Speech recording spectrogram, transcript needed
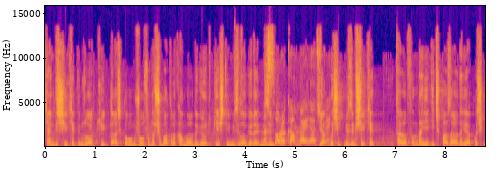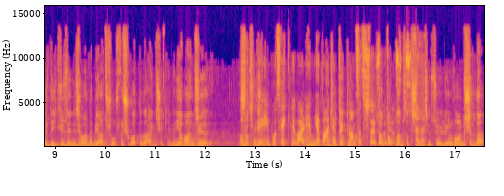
kendi şirketimiz olarak TÜİK'te açıklamamış olsa da Şubat rakamları da gördük. Geçtiğimiz yıla göre bizim Nasıl rakamlar Bey? yaklaşık bizim şirket tarafında iç pazarda yaklaşık %250 civarında bir artış oluştu. Şubat'ta da aynı şekilde. Yabancı Bunun satı- içinde hem ipotekli var hem yabancı hem toplam var. satışları Tabii toplam satışlar için söylüyoruz. Onun dışında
